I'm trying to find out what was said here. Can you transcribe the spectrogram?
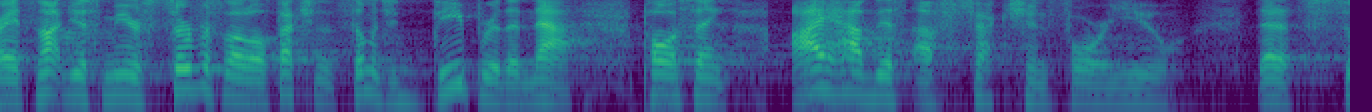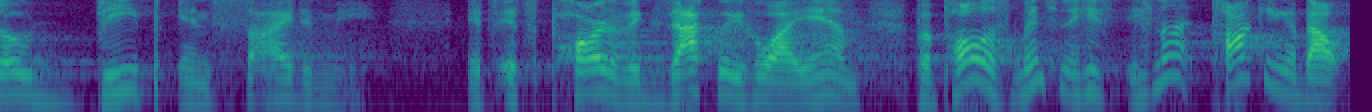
Right? It's not just mere surface level affection, it's so much deeper than that. Paul is saying, I have this affection for you that it's so deep inside of me. It's, it's part of exactly who I am. But Paul is mentioning, he's, he's not talking about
